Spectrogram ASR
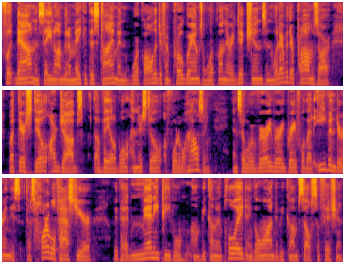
foot down and say, you know, I'm going to make it this time and work all the different programs and work on their addictions and whatever their problems are. But there still are jobs available and there's still affordable housing. And so we're very, very grateful that even during this, this horrible past year, We've had many people um, become employed and go on to become self-sufficient.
